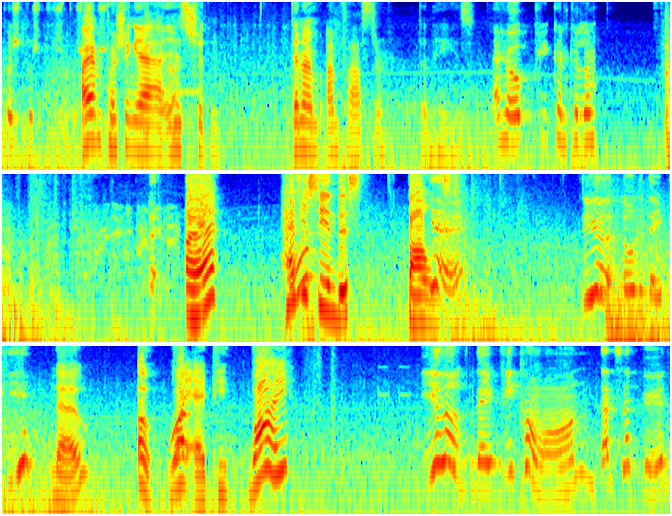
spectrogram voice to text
Push, push, push, push. I am push. pushing. You Yeah, he's shooting. Then I'm I'm faster than he is. I hope you can kill him. Eh? Have you seen this? Bounced. Yeah. Do you loaded AP? No. Oh, why AP? Why? You look, AP, come on. That's not good.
